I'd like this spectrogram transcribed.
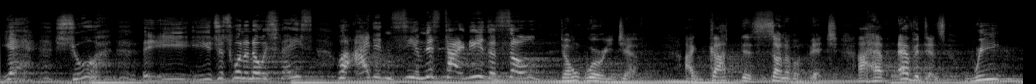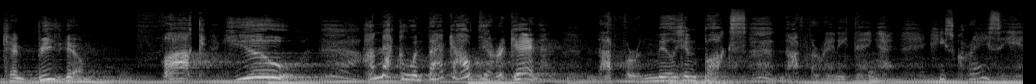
Yeah, sure. Y- you just wanna know his face? Well, I didn't see him this time either, so. Don't worry, Jeff. I got this son of a bitch. I have evidence. We can beat him. Fuck you! I'm not going back out there again. Not for a million bucks. Not for anything. He's crazy.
